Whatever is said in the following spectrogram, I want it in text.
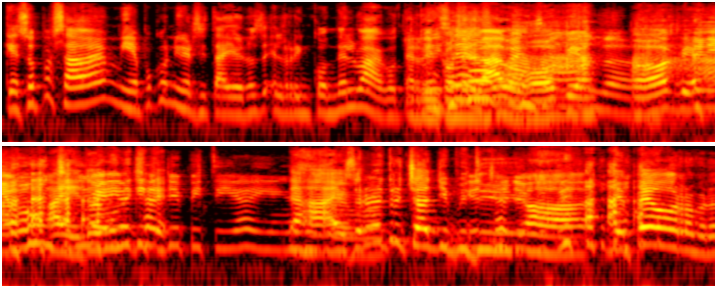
Que eso pasaba en mi época universitaria. No sé, el rincón del vago. ¿Tú El rincón del vago, Pensando. obvio. Obvio. Teníamos un Ahí todo el mundo medio que- ChatGPT ahí en Ajá, ese eso era nuestro Y es peor, pero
